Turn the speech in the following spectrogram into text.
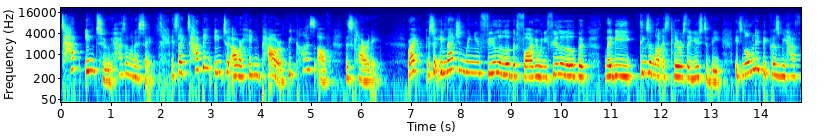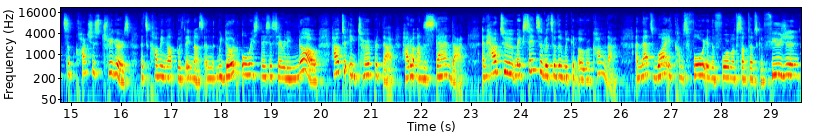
tap into, how's I want to say? It's like tapping into our hidden power because of this clarity right? So imagine when you feel a little bit foggy, when you feel a little bit maybe things are not as clear as they used to be. It's normally because we have subconscious triggers that's coming up within us, and we don't always necessarily know how to interpret that, how to understand that, and how to make sense of it so that we can overcome that. And that's why it comes forward in the form of sometimes confusion.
